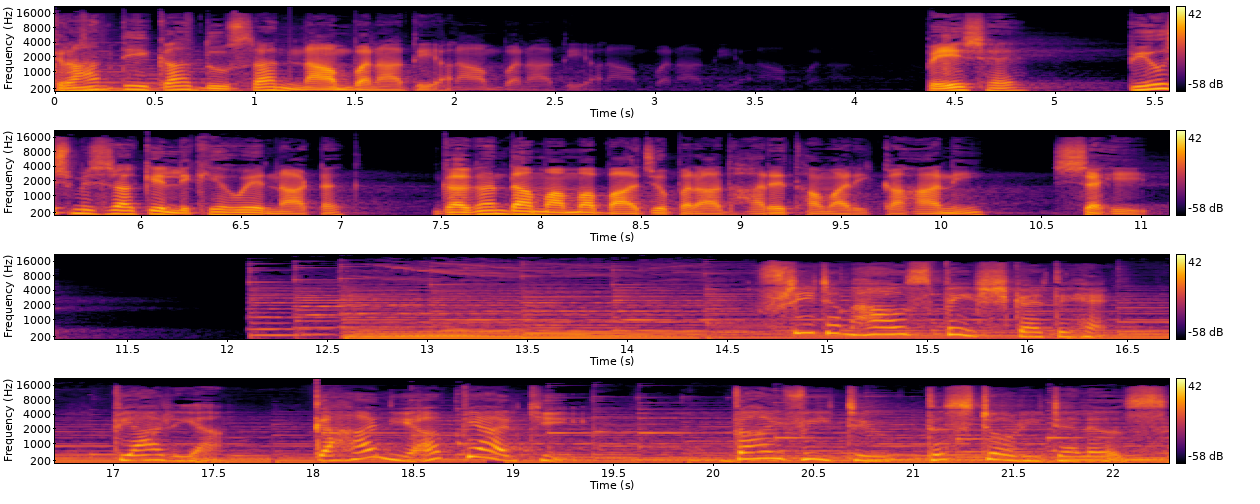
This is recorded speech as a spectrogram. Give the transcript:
क्रांति का दूसरा नाम बना दिया। नाम बना दिया पेश है पीयूष मिश्रा के लिखे हुए नाटक गगनदा मामा बाजो पर आधारित हमारी कहानी, शहीद। फ्रीडम हाउस पेश करते हैं। प्यारिया, कहानियाँ प्यार की। By we two the storytellers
